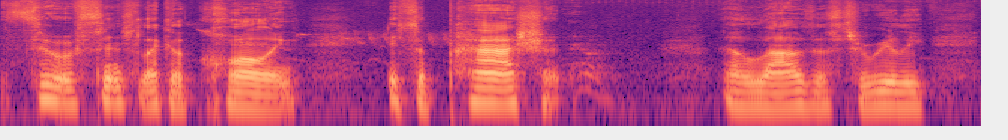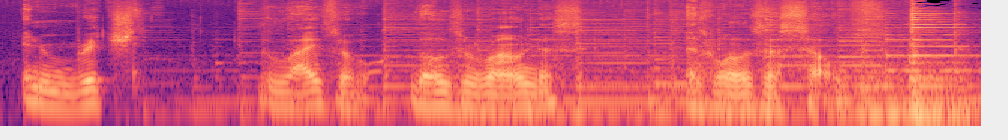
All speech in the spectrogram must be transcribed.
sort of sense like a calling. It's a passion that allows us to really enrich the lives of those around us as well as ourselves.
